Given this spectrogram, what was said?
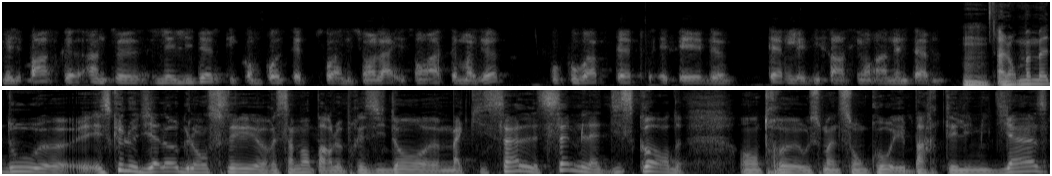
Mais je pense qu'entre les leaders qui composent cette coalition-là, ils sont assez majeurs pour pouvoir peut-être essayer de taire les dissensions en interne. Hmm. Alors Mamadou, euh, est-ce que le dialogue lancé euh, récemment par le président euh, Macky Sall sème la discorde entre Ousmane Sonko et Barthélémy Diaz?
